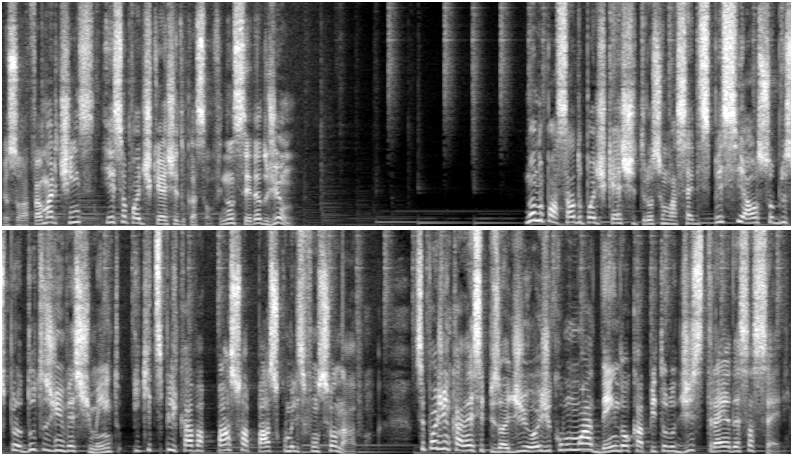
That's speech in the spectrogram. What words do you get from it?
Eu sou Rafael Martins e esse é o podcast Educação Financeira do G1. No ano passado, o podcast trouxe uma série especial sobre os produtos de investimento e que te explicava passo a passo como eles funcionavam. Você pode encarar esse episódio de hoje como um adendo ao capítulo de estreia dessa série.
